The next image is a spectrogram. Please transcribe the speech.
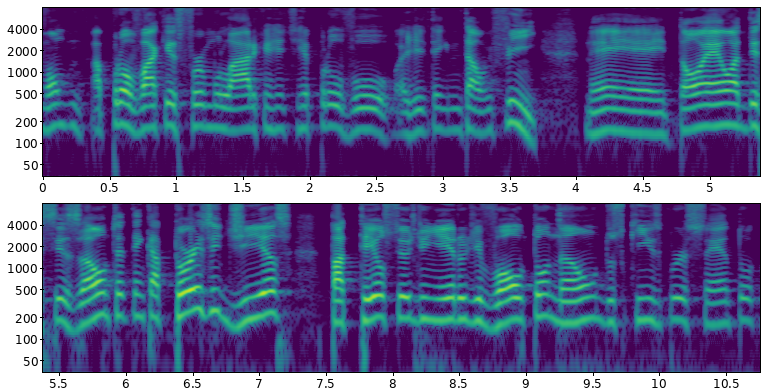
vamos aprovar aquele formulário que a gente reprovou. A gente tem, então, enfim, né? Então é uma decisão, você tem 14 dias para ter o seu dinheiro de volta ou não dos 15%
